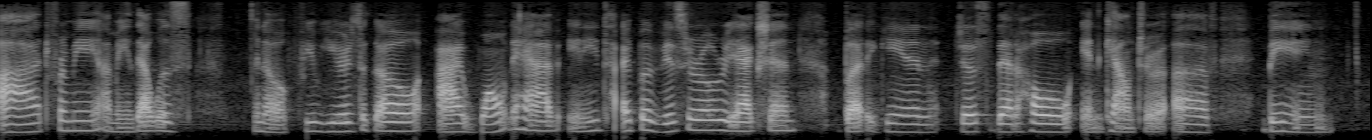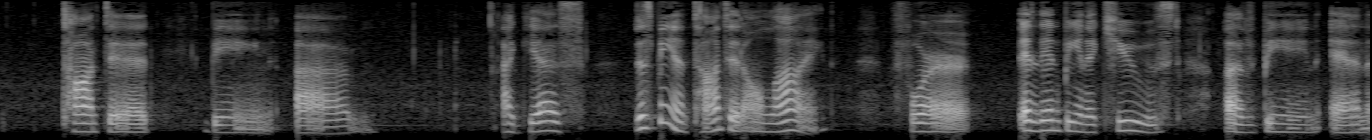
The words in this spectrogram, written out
odd for me. I mean, that was, you know, a few years ago. I won't have any type of visceral reaction, but again, just that whole encounter of being taunted, being, um, I guess, just being taunted online for, and then being accused of being an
